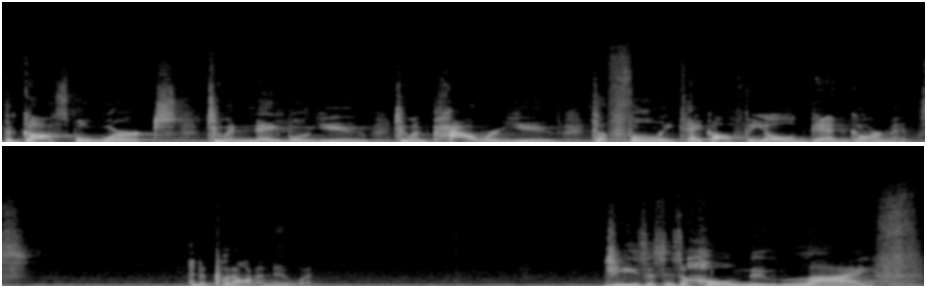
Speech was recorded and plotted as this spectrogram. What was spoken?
The gospel works to enable you, to empower you to fully take off the old dead garments and to put on a new one. Jesus is a whole new life.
